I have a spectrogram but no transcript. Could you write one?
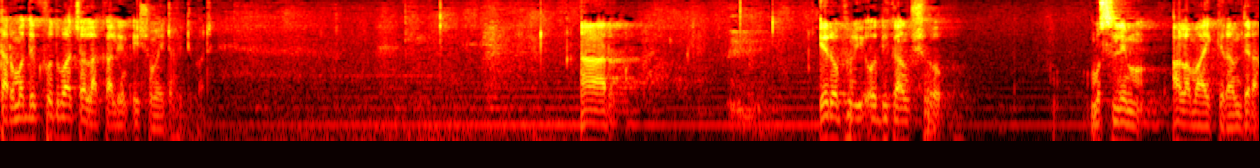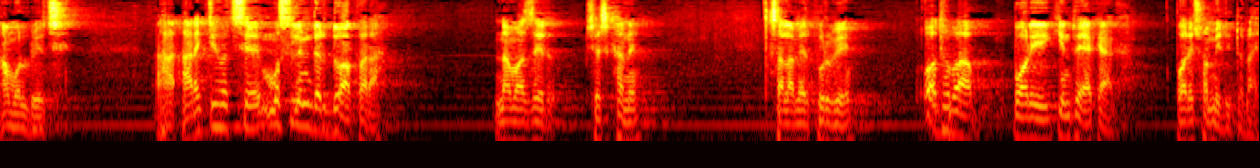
তার মধ্যে খুদবা চলাকালীন এই সময়টা হইতে পারে। আর এর ওপরই অধিকাংশ মুসলিম আলামাই কিরামদের আমল রয়েছে। আর আরেকটি হচ্ছে মুসলিমদের দোয়া করা। নামাজের শেষখানে, সালামের পূর্বে, অথবা পরে কিন্তু একা একা, পরে সম্মিলিত নয়।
